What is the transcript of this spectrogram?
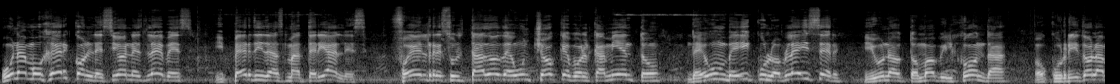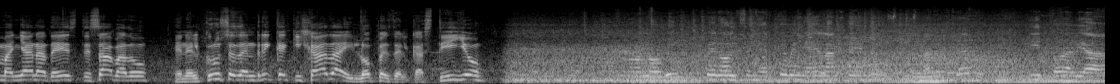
Una mujer con lesiones leves y pérdidas materiales fue el resultado de un choque volcamiento de un vehículo Blazer y un automóvil Honda ocurrido la mañana de este sábado en el cruce de Enrique Quijada y López del Castillo. No lo vi, pero el señor que venía delante de mí y todavía,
